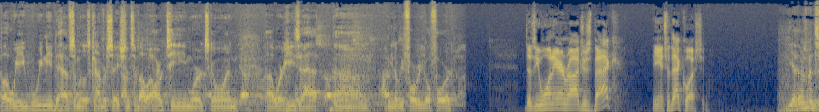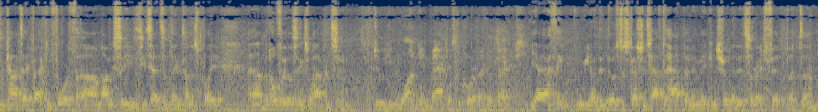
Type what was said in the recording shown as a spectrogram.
but we, we need to have some of those conversations about our team, where it's going, uh, where he's at, um, you know, before we go forward. Does he want Aaron Rodgers back? The answer to that question. Yeah, there's been some contact back and forth. Um, obviously, he's, he's had some things on his plate, uh, but hopefully those things will happen soon. Do you want him back as the quarterback of the Packers? Yeah, I think you know th- those discussions have to happen and making sure that it's the right fit. But um,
